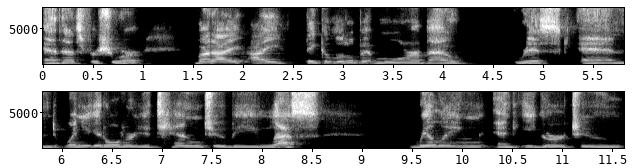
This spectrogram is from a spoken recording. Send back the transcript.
and that's for sure. But I, I think a little bit more about risk. And when you get older, you tend to be less willing and eager to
